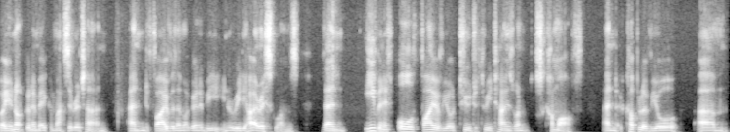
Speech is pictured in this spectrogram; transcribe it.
where you're not going to make a massive return, and five of them are going to be you know really high risk ones, then even if all five of your two to three times ones come off, and a couple of your um,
